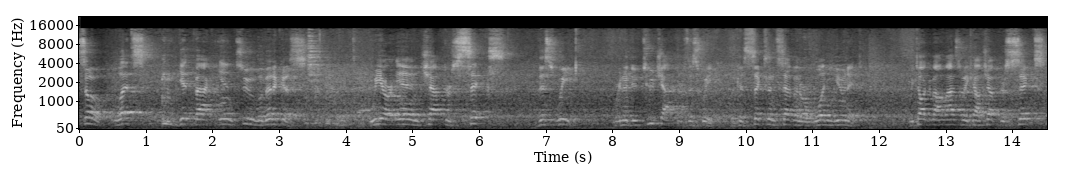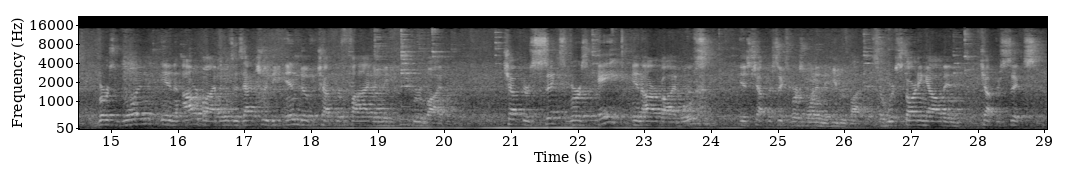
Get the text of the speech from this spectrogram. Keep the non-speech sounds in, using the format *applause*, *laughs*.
So let's *clears throat* get back into Leviticus. We are in chapter 6 this week. We're going to do two chapters this week because 6 and 7 are one unit. We talked about last week how chapter 6, verse 1 in our Bibles is actually the end of chapter 5 in the Hebrew Bible. Chapter 6, verse 8 in our Bibles is chapter 6, verse 1 in the Hebrew Bible. So we're starting out in chapter 6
